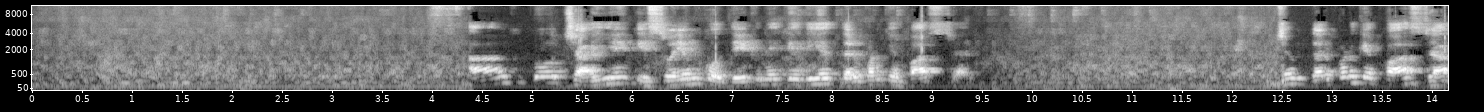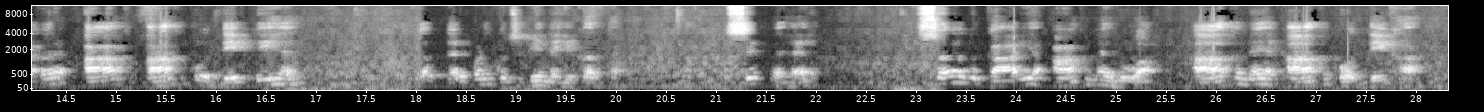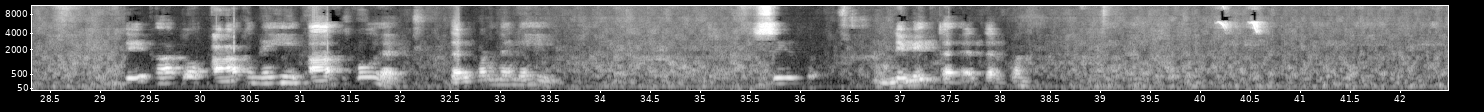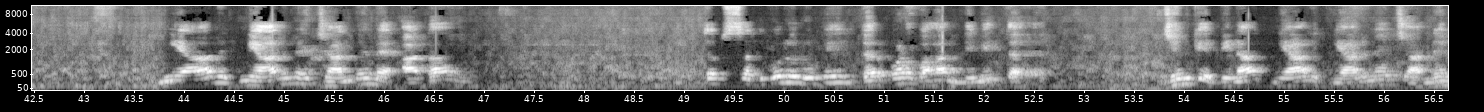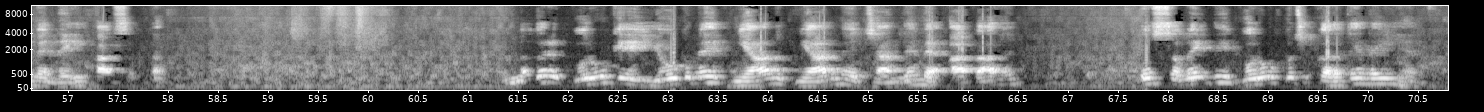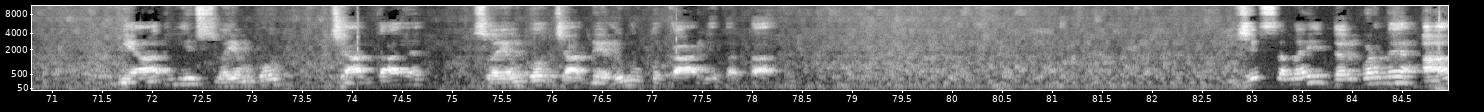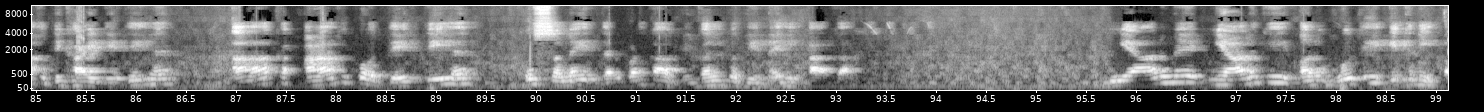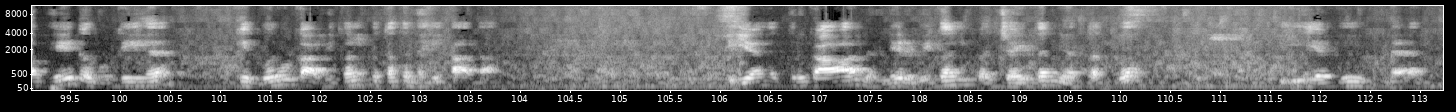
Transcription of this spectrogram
आँख को चाहिए कि स्वयं को देखने के लिए दर्पण के पास जाए। जब दर्पण के पास जाकर आँख आँख को देखती है, तब दर्पण कुछ भी नहीं करता। सिर्फ़ है सब कार्य आँख में हुआ आँख ने आँख को देखा। देखा तो आँख नहीं आँख को है, दर्पण में नहीं। सिर्फ़ निमित्त है दर्पण। ज्ञान ज्ञान में, जानने में आता है। तब सदगुरु रूपी दर्पण वहाँ निमित्त है। जिनके बिना ज्ञान ज्ञान में जानने में नहीं आ सकता। मगर गुरु के योग में ज्ञान ज्ञान में जानने में आता है, उस समय भी गुरु कुछ करते नहीं है। ज्ञान ही स्वयं को जानता है, स्वयं को जानने रूप कार्य करता है जिस समय दर्पण में आँख दिखाई देती है, आँख आँख को देखती है, उस समय दर्पण का विकल्प भी नहीं आता। ज्ञान में ज्ञान की अनुभूति इतनी अभेद होती है कि गुरु का विकल्प तक नहीं आता। यह त्रिकाल निर्विकल्प चैतन्य तत्व यही मैं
